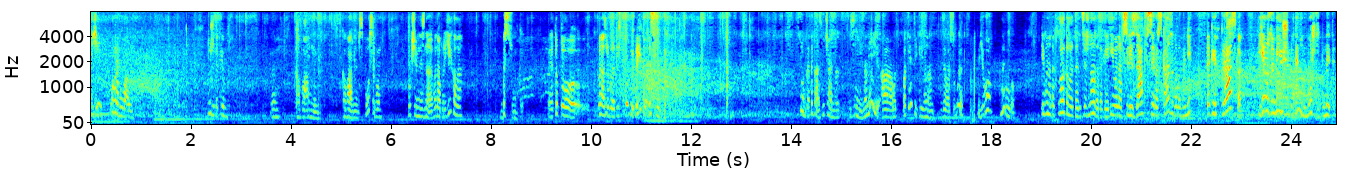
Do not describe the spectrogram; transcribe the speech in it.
її пограбували. Дуже таким коварним, коварним способом. В общем, не знаю, вона приїхала без сумки. Тобто вона зробила якийсь покупки і приїхала без сумки. Сумка така, звичайно, з на неї, а от пакет, який вона взяла з собою, його не було. І вона так плакала, та це ж надо таке, і вона в слізах все розказувала мені в таких красках. І я розумію, що людину не можу зупинити.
